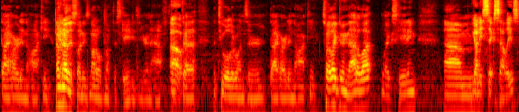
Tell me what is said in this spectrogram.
diehard into hockey. I have Yeah. another son who's not old enough to skate; he's a year and a half. Oh, But, uh, the two older ones are diehard into hockey, so I like doing that a lot, like skating. Um, You got any six sellies?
